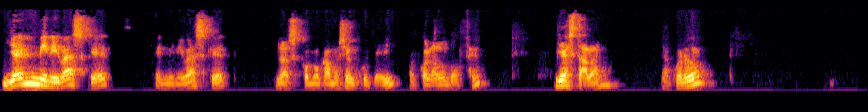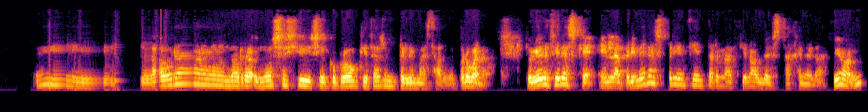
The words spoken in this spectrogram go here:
ya en minibásquet, en minibásquet, las convocamos en QTI, con la U12. Ya estaban, ¿de acuerdo? Y Laura, no, sé si se incorporó quizás un pelín más tarde, pero bueno, lo que quiero decir es que en la primera experiencia internacional de esta generación,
